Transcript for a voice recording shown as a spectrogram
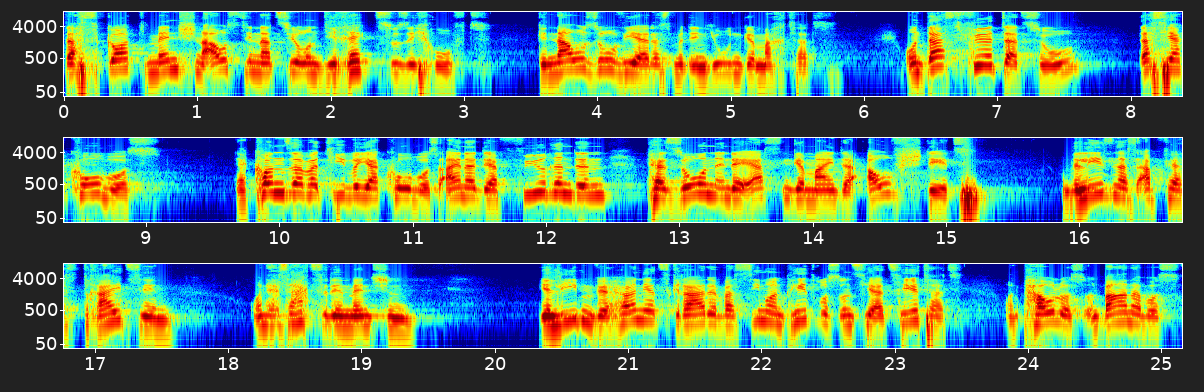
dass Gott Menschen aus den Nationen direkt zu sich ruft. Genauso wie er das mit den Juden gemacht hat. Und das führt dazu, dass Jakobus der konservative Jakobus, einer der führenden Personen in der ersten Gemeinde, aufsteht. Und wir lesen das ab Vers 13. Und er sagt zu den Menschen, ihr Lieben, wir hören jetzt gerade, was Simon Petrus uns hier erzählt hat und Paulus und Barnabas,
